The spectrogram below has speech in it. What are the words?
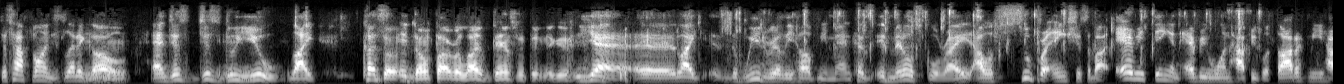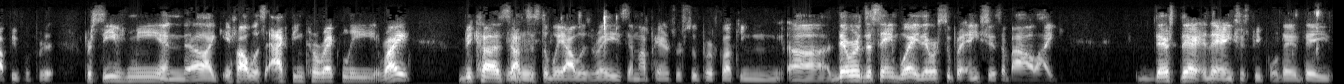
Just have fun. Just let it go. Mm-hmm. and just just mm-hmm. do you. Like Cause don't, it, don't fight for life, dance with it, nigga. yeah, uh, like the weed really helped me, man. Cause in middle school, right, I was super anxious about everything and everyone, how people thought of me, how people per- perceived me, and uh, like if I was acting correctly, right? Because that's mm-hmm. just the way I was raised, and my parents were super fucking. Uh, they were the same way. They were super anxious about like. They're they're they're anxious people. They they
